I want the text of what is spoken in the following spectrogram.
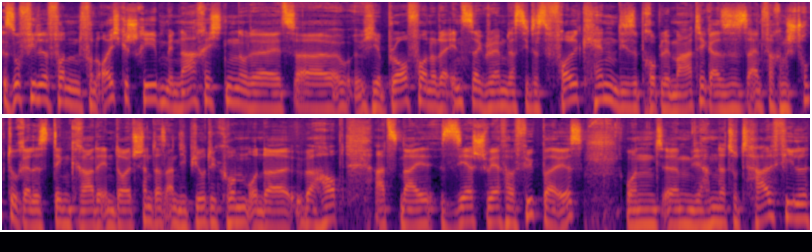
so viele von, von euch geschrieben in Nachrichten oder jetzt äh, hier Brophone oder Instagram, dass sie das voll kennen, diese Problematik. Also es ist einfach ein strukturelles Ding gerade in Deutschland, dass Antibiotikum oder überhaupt Arznei sehr schwer verfügbar ist. Und ähm, wir haben da total viel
